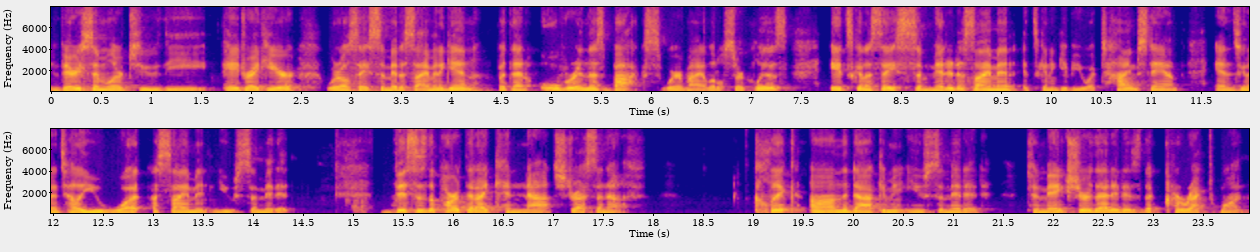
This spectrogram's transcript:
very similar to the page right here where I'll say submit assignment again, but then over in this box where my little circle is, it's going to say submitted assignment. It's going to give you a timestamp and it's going to tell you what assignment you submitted. This is the part that I cannot stress enough click on the document you submitted to make sure that it is the correct one.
